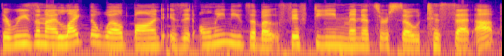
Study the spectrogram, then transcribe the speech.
The reason I like the Weld Bond is it only needs about 15 minutes or so to set up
